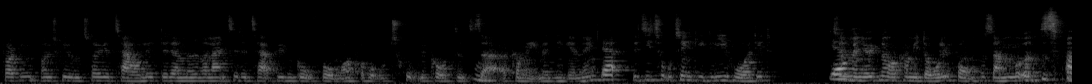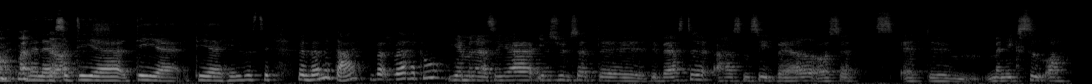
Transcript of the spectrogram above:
fucking, undskyld udtrykket, tavligt, det der med, hvor lang tid det tager at bygge en god form op, og hvor utrolig kort tid det tager at komme af med den igen. Ikke? Ja. Hvis de to ting gik lige hurtigt, Ja. så man jo ikke nå at komme i dårlig form på samme måde, som man Nej, men gør. altså det er, det er, det er helvedes til. Men hvad med dig? Hvad, hvad har du? Jamen altså, jeg, jeg synes, at øh, det værste har sådan set været også, at, at øh, man ikke sidder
